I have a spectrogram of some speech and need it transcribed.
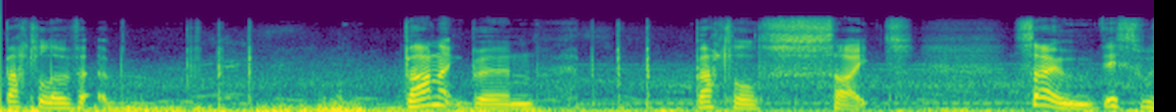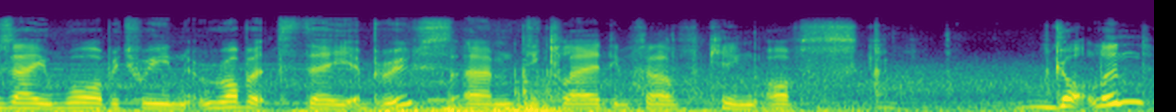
Battle of Bannockburn battle site. So this was a war between Robert the Bruce, um, declared himself King of Scotland,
